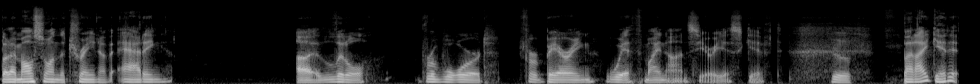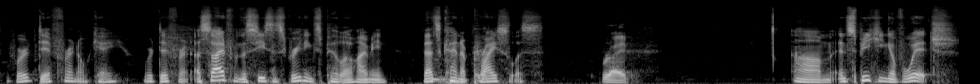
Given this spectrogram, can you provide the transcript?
but I'm also on the train of adding a little reward for bearing with my non serious gift. Yeah. But I get it. We're different, okay? We're different. Aside from the season's greetings pillow, I mean, that's kind of priceless. Right. Um, and speaking of which,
